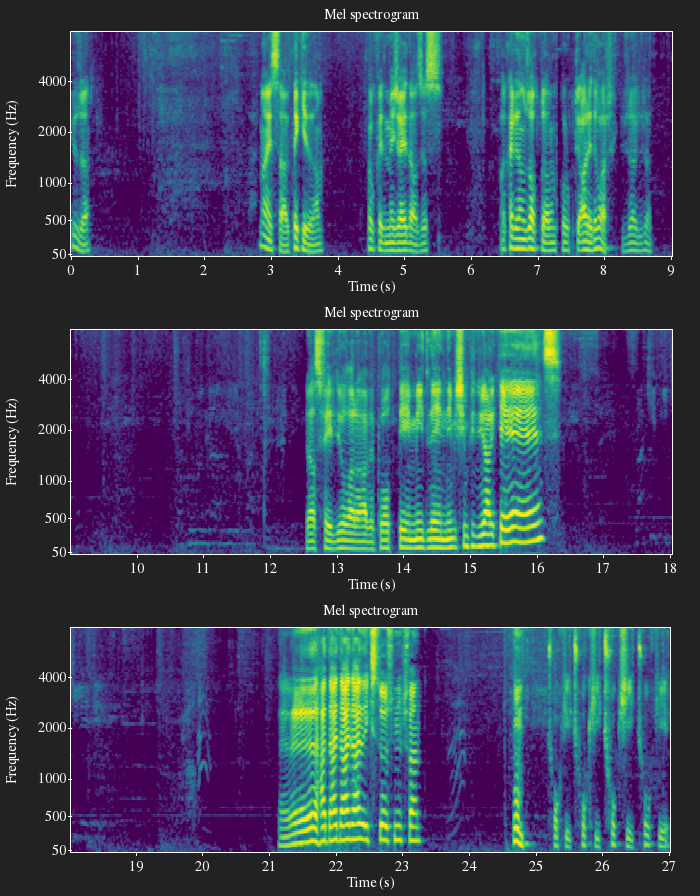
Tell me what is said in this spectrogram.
Güzel. Nice abi. Tek adam. Çok fena. Mecai'yi de alacağız. Akali'den uzak duralım. Korkutuyor. Arede var. Güzel güzel. Biraz fade diyorlar abi. Bot lane, mid lane ne biçim gidiyor herkes. Evet, hadi hadi hadi hadi ikisi de ölsün lütfen. Bum. Çok iyi, çok iyi, çok iyi, çok iyi.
